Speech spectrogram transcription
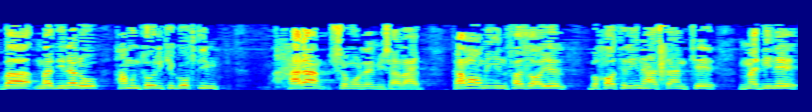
و مدینه رو همونطوری که گفتیم حرم شمرده می شود تمام این فضایل به خاطر این هستند که مدینه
